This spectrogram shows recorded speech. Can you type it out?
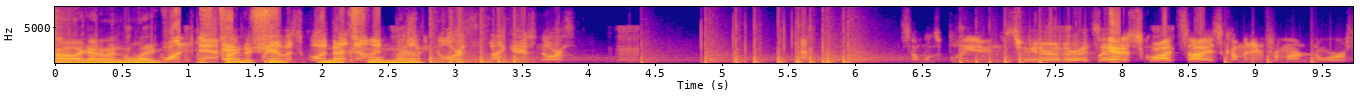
Oh, I got him in the leg. One I was trying to shoot have a squad next down to him there. pushing north. Black ass north. Someone's bleeding. Swinging around the right We side. got a squad size coming in from our north,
